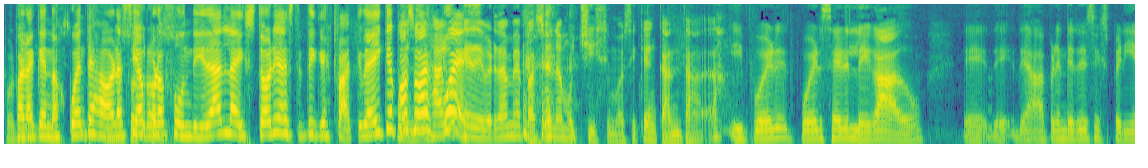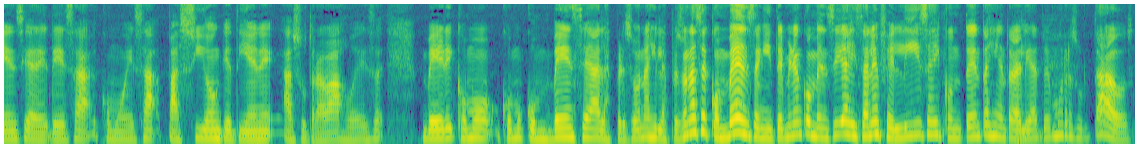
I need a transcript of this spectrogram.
Por para que nos cuentes ahora sí a profundidad la historia de Estética Spa. De ahí qué pasó Bueno, es algo después. que de verdad me apasiona muchísimo, así que encantada. y poder, poder ser el legado eh, de, de aprender de esa experiencia, de, de esa, como esa pasión que tiene a su trabajo, de esa- ver cómo, cómo convence a las personas y las personas se convencen y terminan convencidas y salen felices y contentas y en realidad vemos resultados.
